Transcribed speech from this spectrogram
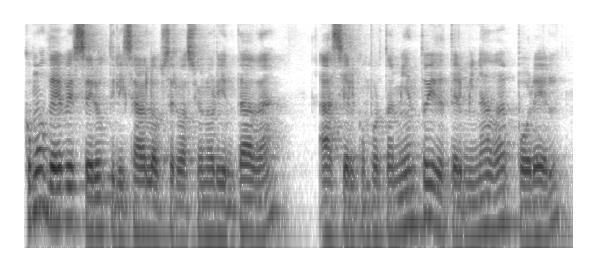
cómo debe ser utilizada la observación orientada hacia el comportamiento y determinada por él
